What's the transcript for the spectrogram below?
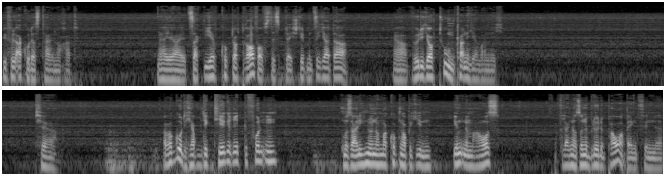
wie viel Akku das Teil noch hat. Naja, jetzt sagt ihr, guckt doch drauf aufs Display, steht mit Sicherheit da. Ja, würde ich auch tun, kann ich aber nicht. Tja. Aber gut, ich habe ein Diktiergerät gefunden. Ich muss eigentlich nur noch mal gucken, ob ich in irgendeinem Haus vielleicht noch so eine blöde Powerbank finde.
